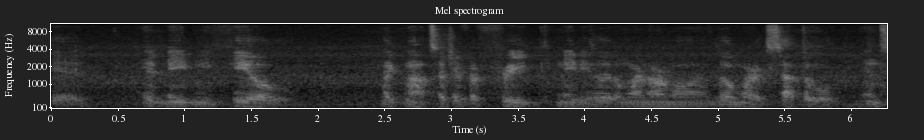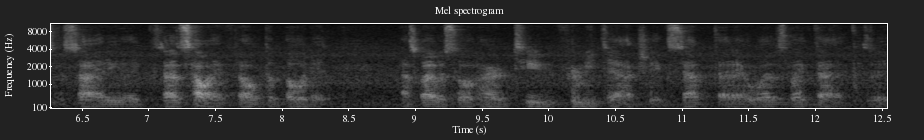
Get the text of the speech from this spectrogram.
it, it made me feel like not such of a freak, maybe a little more normal, and a little more acceptable in society. Like that's how I felt about it. That's why it was so hard to for me to actually accept that I was like that because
